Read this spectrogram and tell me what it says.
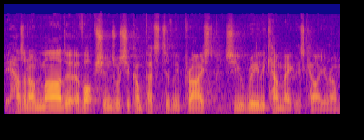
It has an armada of options which are competitively priced, so you really can make this car your own.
